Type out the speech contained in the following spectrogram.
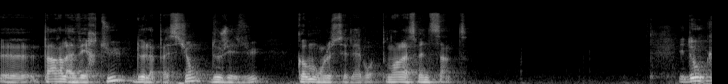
euh, par la vertu de la passion de Jésus, comme on le célèbre pendant la semaine sainte. Et donc,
